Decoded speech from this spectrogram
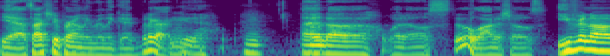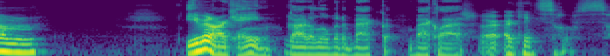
yeah, it's actually apparently really good. But I got Hmm. yeah, and uh, what else? There's a lot of shows. Even um, even Arcane got a little bit of back backlash. Ar- Arcane so so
